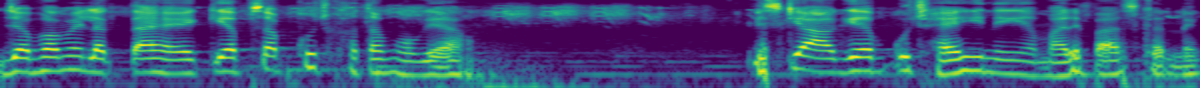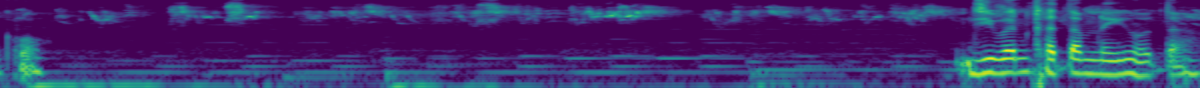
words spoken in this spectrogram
जब हमें लगता है कि अब सब कुछ ख़त्म हो गया। इसके आगे अब कुछ है ही नहीं हमारे पास करने को। जीवन ख़त्म नहीं होता।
